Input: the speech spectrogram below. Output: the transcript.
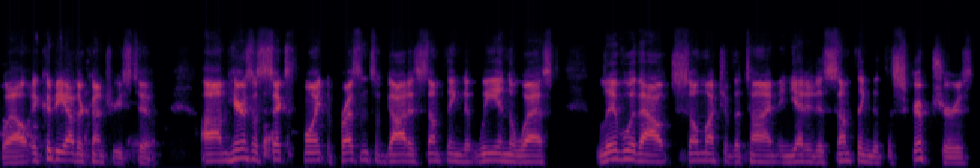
well, it could be other countries too. Um, here's a sixth point the presence of God is something that we in the West live without so much of the time, and yet it is something that the scriptures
